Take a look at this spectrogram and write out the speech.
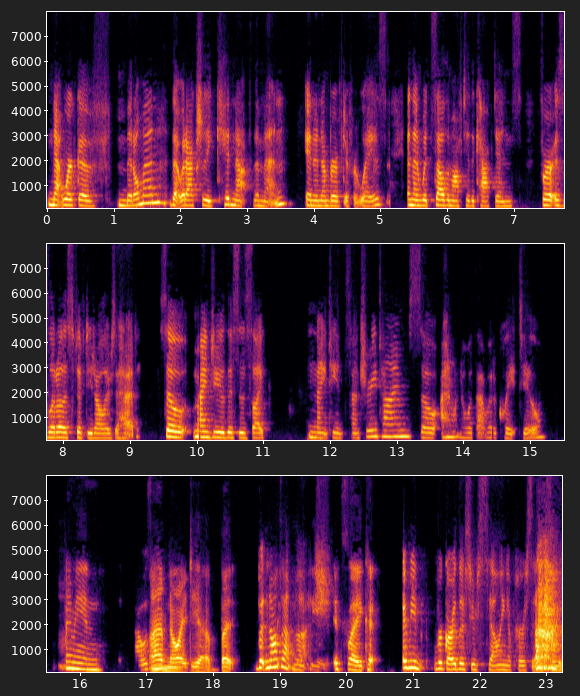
network of middlemen that would actually kidnap the men in a number of different ways and then would sell them off to the captains for as little as $50 a head. So, mind you, this is like 19th century times, so I don't know what that would equate to. I um, mean, I have no idea, but But not that much. it's like I mean, regardless, you're selling a person. so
